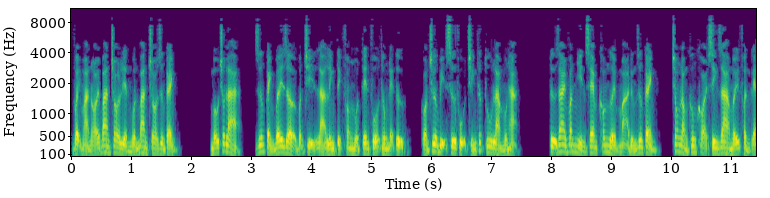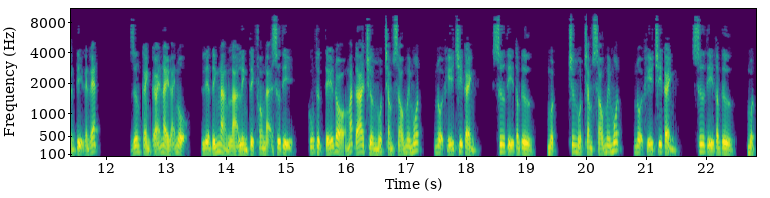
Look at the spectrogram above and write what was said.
vậy mà nói ban cho liền muốn ban cho dương cảnh. Mấu chốt là dương cảnh bây giờ vẫn chỉ là linh tịch phong một tên phổ thông đệ tử còn chưa bị sư phụ chính thức thu làm môn hạ. Tự giai văn nhìn xem không người mà đứng dương cảnh trong lòng không khỏi sinh ra mấy phần ghen tị ghen ghét. Dương cảnh cái này lãnh ngộ liền tính nàng là linh tịch phong đại sư tỷ cũng thực tế đỏ mắt đã chương một trăm sáu mươi 161, nội khí chi cảnh sư tỷ tâm tư một chương một trăm sáu mươi 161, nội khí chi cảnh sư tỷ tâm tư một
